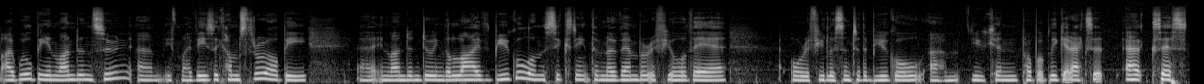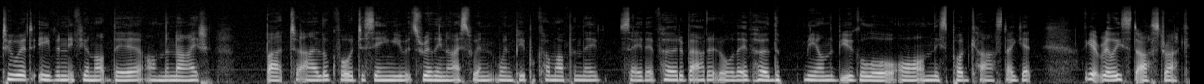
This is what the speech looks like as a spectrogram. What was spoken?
I will be in London soon. Um, if my visa comes through, I'll be uh, in London doing the live bugle on the 16th of November. If you're there, or if you listen to the bugle, um, you can probably get access access to it even if you're not there on the night. But I look forward to seeing you. It's really nice when, when people come up and they say they've heard about it or they've heard the, me on the bugle or, or on this podcast. I get I get really starstruck.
